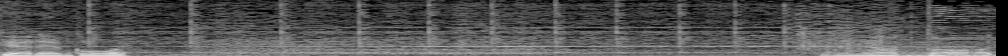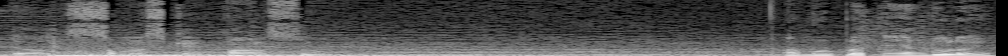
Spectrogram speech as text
Oke, ada yang keluar. Ternyata ada Samonosuke palsu. Armor plate-nya yang dulu ya.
